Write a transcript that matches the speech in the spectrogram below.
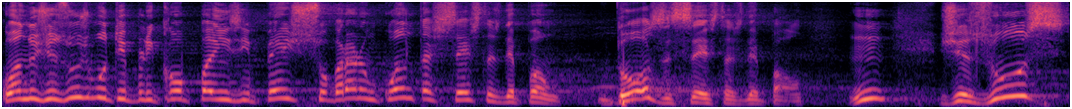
Quando Jesus multiplicou pães e peixes, sobraram quantas cestas de pão? Doze cestas de pão. Hum? Jesus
